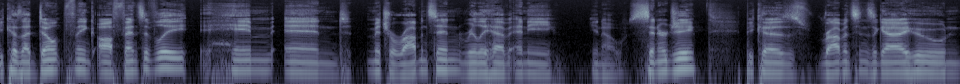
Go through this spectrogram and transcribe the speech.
because I don't think offensively him and Mitchell Robinson really have any you know synergy because Robinson's a guy who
